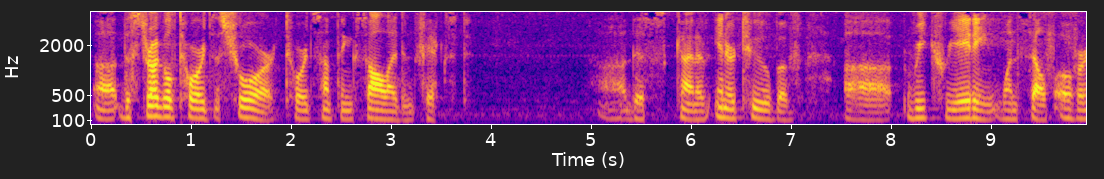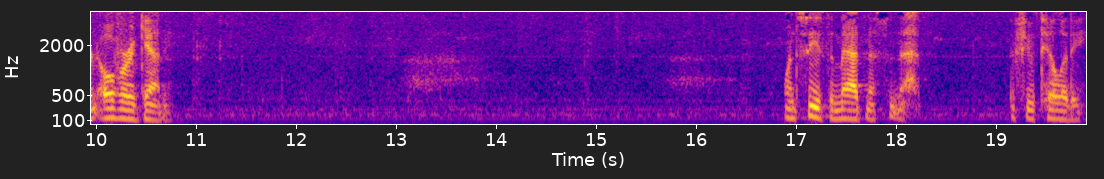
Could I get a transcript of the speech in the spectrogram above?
uh, the struggle towards the shore, towards something solid and fixed, uh, this kind of inner tube of uh, recreating oneself over and over again. One sees the madness in that, the futility.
